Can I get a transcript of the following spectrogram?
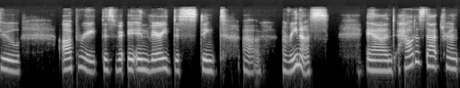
to operate this in very distinct uh, arenas. And how does that trans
